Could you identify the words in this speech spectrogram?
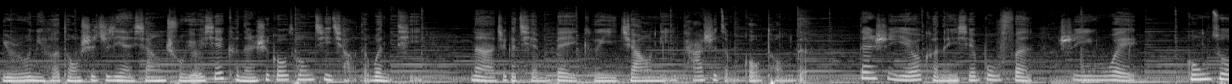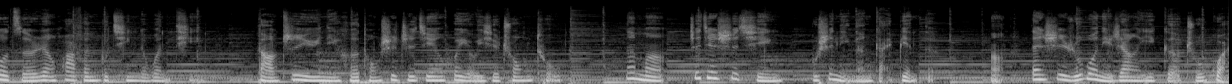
比如你和同事之间的相处，有一些可能是沟通技巧的问题。那这个前辈可以教你他是怎么沟通的，但是也有可能一些部分是因为工作责任划分不清的问题，导致于你和同事之间会有一些冲突。那么这件事情不是你能改变的，啊，但是如果你让一个主管、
